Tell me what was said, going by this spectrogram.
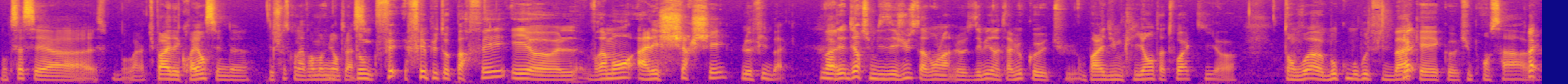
Donc ça, c'est, euh, bon, voilà. Tu parlais des croyances, c'est une de- des choses qu'on a vraiment mis en place. Donc fait, fait plutôt que parfait et euh, vraiment aller chercher le feedback. Ouais. D'ailleurs, tu me disais juste avant le début de l'interview que tu, on parlait d'une cliente à toi qui euh, t'envoie beaucoup beaucoup de feedback et que tu prends ça euh, Ouais.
